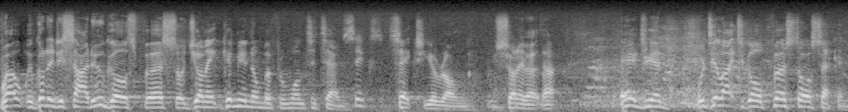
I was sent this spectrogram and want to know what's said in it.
Well, we've got to decide who goes first. So, Johnny, give me a number from one to ten. Six. Six, you're wrong. I'm Sorry about that. Adrian, would you like to go first or second?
